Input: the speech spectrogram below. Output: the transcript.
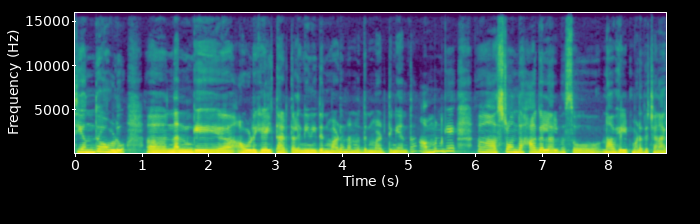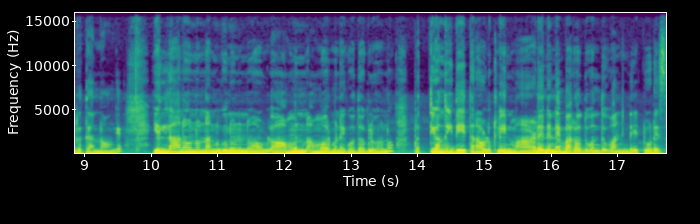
ಪ್ರತಿಯೊಂದು ಅವಳು ನನಗೆ ಅವಳು ಹೇಳ್ತಾ ಇರ್ತಾಳೆ, ನೀನು ಇದನ್ನು ಮಾಡು, ನಾನು ಅದನ್ನು ಮಾಡ್ತೀನಿ ಅಂತ. ಅಮ್ಮನಿಗೆ ಅಷ್ಟೊಂದು ಆಗಲ್ಲ ಅಲ್ವ? ಸೊ ನಾವು ಹೆಲ್ಪ್ ಮಾಡಿದ್ರೆ ಚೆನ್ನಾಗಿರುತ್ತೆ ಅನ್ನೋ ಹಂಗೆ. ಎಲ್ಲನೂ ನನಗೂ ಅವಳು ಅಮ್ಮನ, ಅಮ್ಮವ್ರ ಮನೆಗೆ ಹೋದಾಗ್ಲೂ ಪ್ರತಿಯೊಂದು ಇದೇ ಥರ ಅವಳು ಕ್ಲೀನ್ ಮಾಡೇನೆ ಬರೋದು. ಒಂದು ಒನ್ ಡೇ ಟೂ ಡೇಸ್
